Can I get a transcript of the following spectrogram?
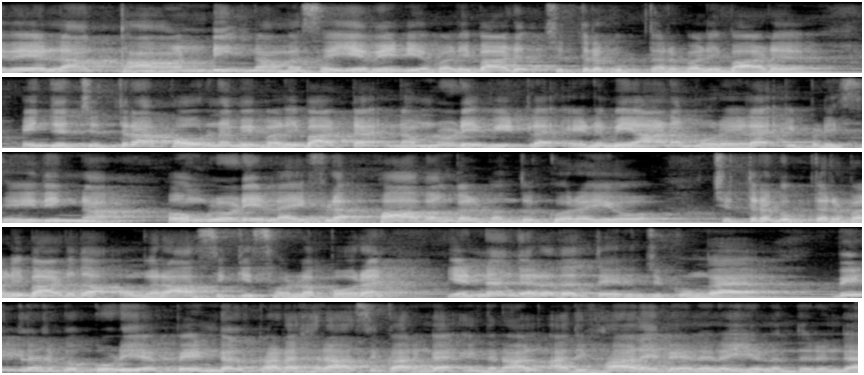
இதையெல்லாம் தாண்டி நாம் செய்ய வேண்டிய வழிபாடு சித்திரகுப்தர் வழிபாடு. இந்த சித்ரா பௌர்ணமி வழிபாட்டை நம்மளுடைய வீட்டில் எளிமையான முறையில் இப்படி செய்தீங்கன்னா உங்களுடைய லைஃப்பில் பாவங்கள் வந்து குறையும். சித்திரகுப்தர் வழிபாடு தான் உங்கள் ராசிக்கு சொல்ல போகிறேன் என்னங்கிறத தெரிஞ்சுக்குங்க. வீட்டில் இருக்கக்கூடிய பெண்கள் கடக ராசிக்காரங்க இந்த நாள் அதிகாலை வேலையில் எழுந்துருங்க.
